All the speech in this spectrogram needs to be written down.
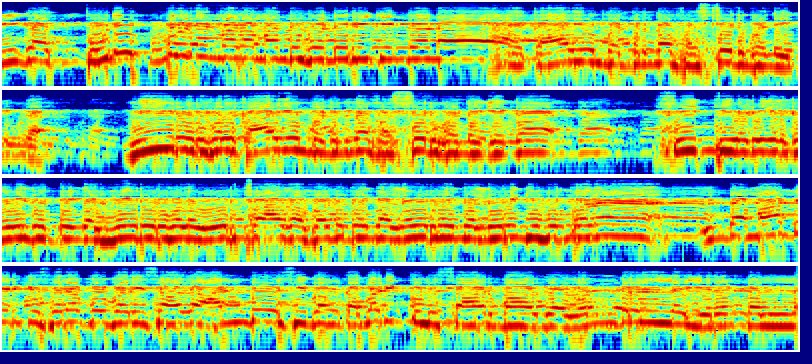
மிக துடிப்புடன் வரம் வந்து கொண்டிருக்கின்றன. காயம் பட்டிருந்தா ஃபர்ஸ்ட் எய்ட் பண்ணிக்கோங்க. வீரர்கள் காயம் பட்டிருந்தா ஃபர்ஸ்ட் எய்ட் பண்ணிக்கோங்க. சீட்டி அடிகள் கைதட்டுங்கள் வீரர்களை உற்சாகப்படுத்துங்கள் நேரங்கள் நெருங்கி விட்டன இந்த மாட்டிற்கு சிறப்பு பரிசாக அன்போ சிவம் கபடி குழு சார்பாக ஒன்றல்ல இரண்டல்ல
